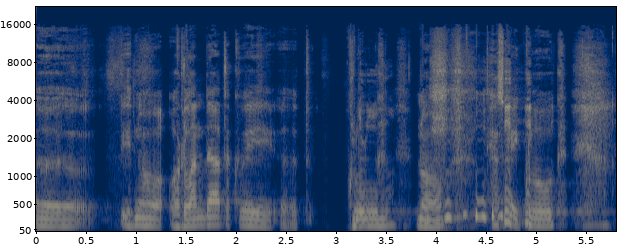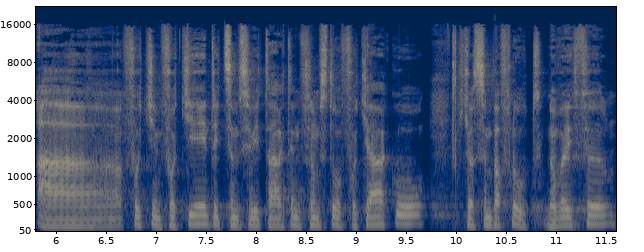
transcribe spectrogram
eh, jednoho Orlanda, takový eh, kluk, no, hezký kluk a fotím, fotím, teď jsem si vytáhl ten film z toho foťáku, chtěl jsem bafnout nový film,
